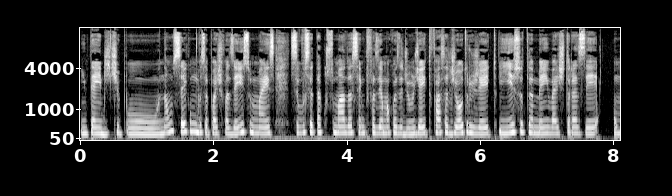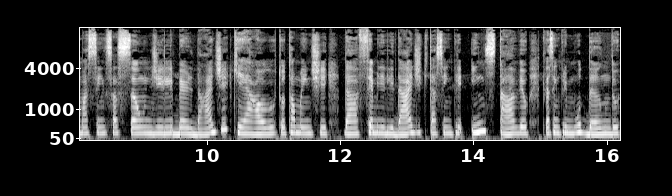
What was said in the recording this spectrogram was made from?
Entende? Tipo, não sei como você pode fazer isso, mas se você tá acostumado a sempre fazer uma coisa de um jeito, faça de outro jeito. E isso também vai te trazer uma sensação de liberdade, que é algo totalmente da feminilidade, que está sempre instável, que está sempre mudando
